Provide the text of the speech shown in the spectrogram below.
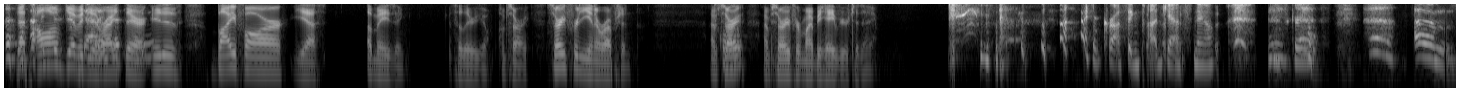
that's all I'm giving you it. right there. It is by far, yes, amazing. So there you go. I'm sorry. Sorry for the interruption. I'm sorry. I'm sorry for my behavior today. Crossing podcasts now. That's great. Um,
